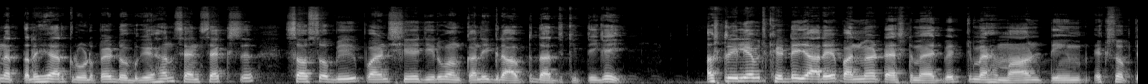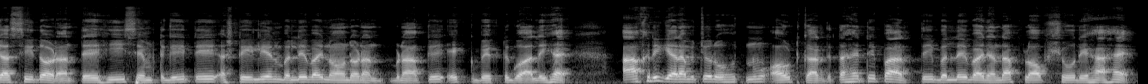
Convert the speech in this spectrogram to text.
69000 ਕਰੋੜ ਰੁਪਏ ਡੁੱਬ ਗਏ ਹਨ। ਸੈਂਸੈਕਸ 720.60 ਅੰਕਾਂ ਦੀ ਗਿਰਾਵਟ ਦਰਜ ਕੀਤੀ ਗਈ। ਆਸਟ੍ਰੇਲੀਆ ਵਿੱਚ ਖੇਡੇ ਜਾ ਰਹੇ ਪੰਜਵਾਂ ਟੈਸਟ ਮੈਚ ਵਿੱਚ ਮਹਿਮਾਨ ਟੀਮ 185 ਦੌੜਾਂ ਤੇ ਹੀ ਸਿਮਟ ਗਈ ਤੇ ਆਸਟ੍ਰੇਲੀਅਨ ਬੱਲੇਬਾਜ਼ 9 ਦੌੜਾਂ ਬਣਾ ਕੇ ਇੱਕ ਵਿਕਟ ਗਵਾ ਲਈ ਹੈ। ਆਖਰੀ 11 ਵਿੱਚੋਂ ਰੋਹਿਤ ਨੂੰ ਆਊਟ ਕਰ ਦਿੱਤਾ ਹੈ ਤੇ ਭਾਰਤੀ ਬੱਲੇਬਾਜ਼ਾਂ ਦਾ ਫਲॉप ਸ਼ੋ ਰਿਹਾ ਹੈ।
